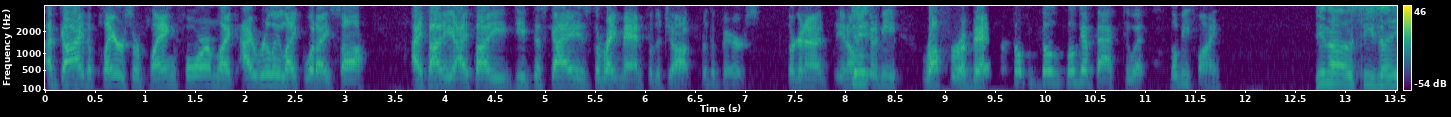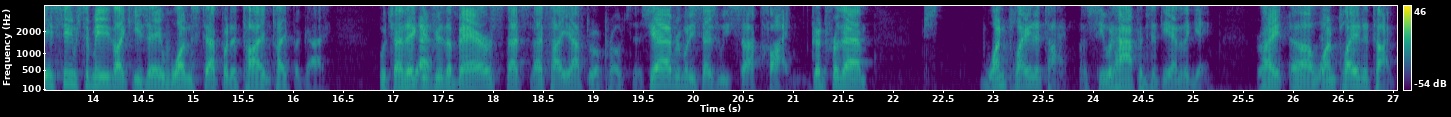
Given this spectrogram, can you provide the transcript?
A guy the players are playing for him. Like I really like what I saw. I thought he, I thought he, he- this guy is the right man for the job for the Bears. They're gonna, you know, They- it's gonna be rough for a bit, but they'll, they'll, they'll get back to it. They'll be fine. You know, he's a, he seems to me like he's a one step at a time type of guy, which I think if you're the Bears, that's that's how you have to approach this. Yeah, everybody says we suck. Fine, good for them. Just one play at a time. Let's see what happens at the end of the game, right? Uh, one play at a time.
